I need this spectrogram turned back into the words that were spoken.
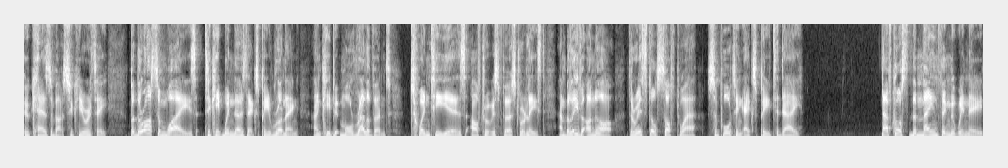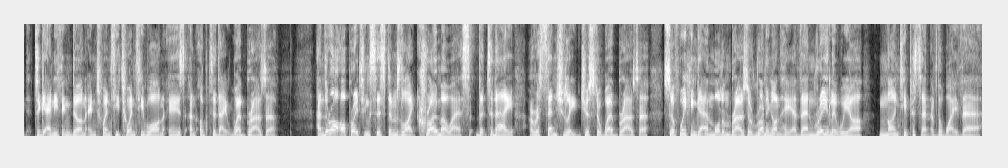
who cares about security. But there are some ways to keep Windows XP running and keep it more relevant 20 years after it was first released. And believe it or not, there is still software supporting XP today. Now, of course, the main thing that we need to get anything done in 2021 is an up to date web browser. And there are operating systems like Chrome OS that today are essentially just a web browser. So if we can get a modern browser running on here, then really we are 90% of the way there.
